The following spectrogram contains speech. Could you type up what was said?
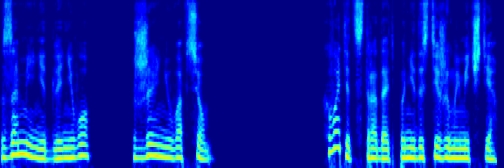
заменит для него Женю во всем. Хватит страдать по недостижимой мечте.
